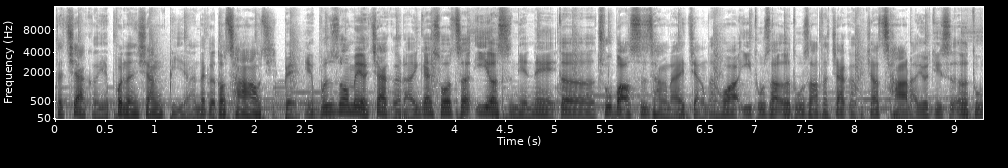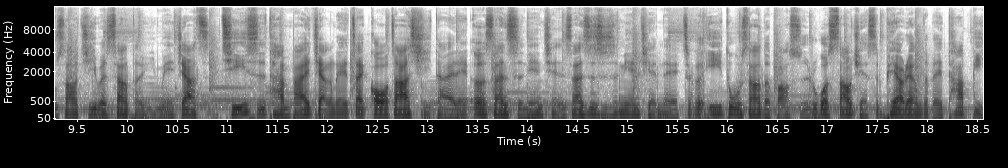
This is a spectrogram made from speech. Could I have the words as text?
的价格也不能相比啊，那个都差好几倍。也不是说没有价格了，应该说这一二十年内的珠宝市市场来讲的话，一度烧、二度烧的价格比较差了，尤其是二度烧，基本上等于没价值。其实坦白讲嘞，在高扎洗呆嘞，二三十年前、三四十年前呢，这个一度烧的宝石，如果烧起来是漂亮的嘞，它比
